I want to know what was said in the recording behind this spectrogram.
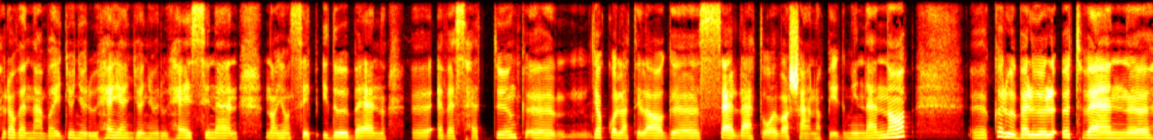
Ravennában egy gyönyörű helyen, gyönyörű helyszínen, nagyon szép időben evezhettünk, gyakorlatilag szerdától vasárnapig minden nap, Körülbelül 50,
